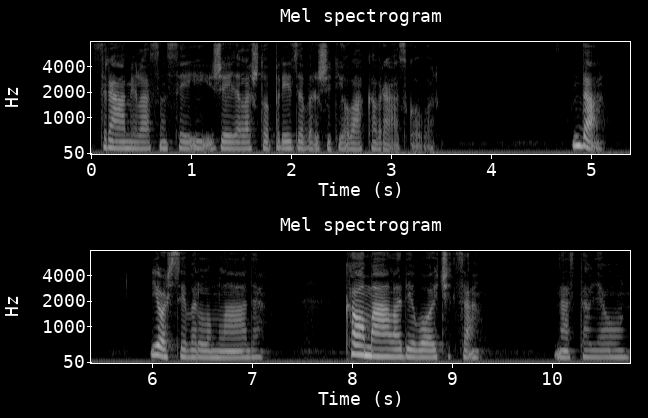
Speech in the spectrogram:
Sramila sam se i željela što prije završiti ovakav razgovor. Da, još si vrlo mlada. Kao mala djevojčica, nastavlja on.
